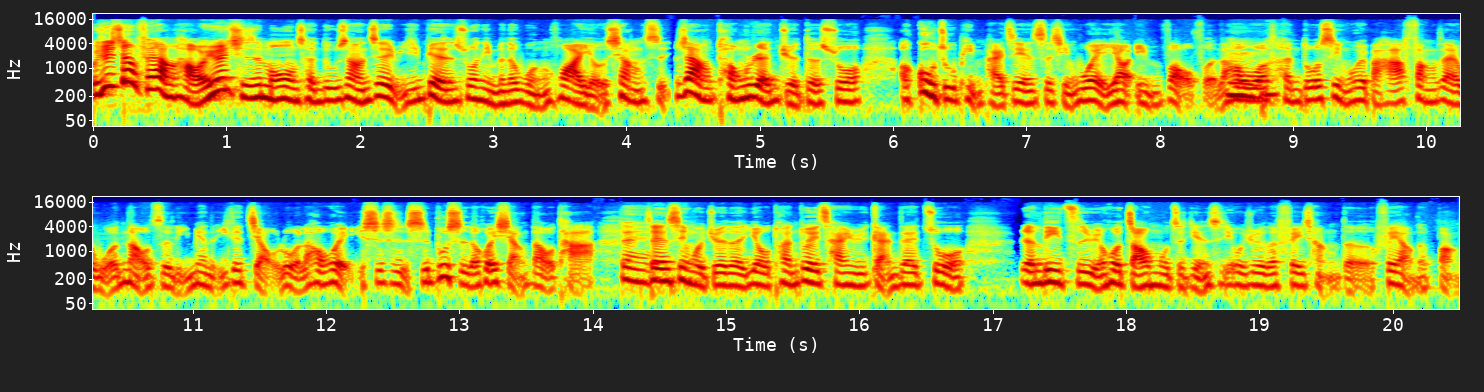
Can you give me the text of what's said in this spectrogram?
我觉得这样非常好，因为其实某种程度上，这已经变成说你们的文化有像是让同仁觉得说，哦，雇主品牌这件事情我也要 involve，然后我很多事情我会把它放在我脑子里面的一个角落，然后会时时时不时的会想到它。对这件事情，我觉得有团队参与感在做。人力资源或招募这件事情，我觉得非常的非常的棒。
